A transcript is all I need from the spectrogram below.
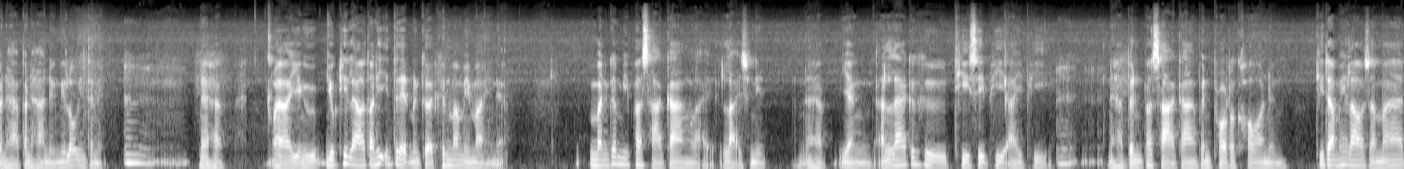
ปัญหาปัญหาหนึ่งในโลกอินเทอร์เน็ตอืมนะครับอ่าอย่างยุคที่แล้วตอนที่อินเทอร์เน็ตมันเกิดขึ้นมาใหม่ๆเนี่ยมันก็มีภาษากลางหลายหลายชนิด นะครับอย่างอันแรกก็คือ TCP/IP อืมนะครับเป็นภาษากลางเป็นโปรโตคอลหนึ่ง ที่ทำให้เราสามารถ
